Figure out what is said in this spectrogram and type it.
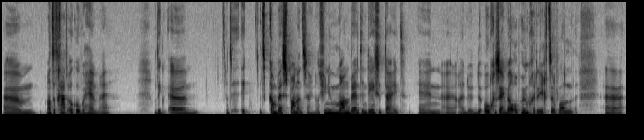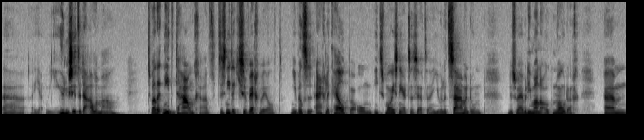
Ehm, want het gaat ook over hem, hè? Want ik, ehm, het, het kan best spannend zijn als je nu man bent in deze tijd. En eh, de, de ogen zijn wel op hun gericht. Zo van, eh, eh, ja, jullie zitten daar allemaal. Terwijl het niet daarom gaat. Het is niet dat je ze weg wilt. Je wilt ze eigenlijk helpen om iets moois neer te zetten. En je wil het samen doen. Dus we hebben die mannen ook nodig. Ehm,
